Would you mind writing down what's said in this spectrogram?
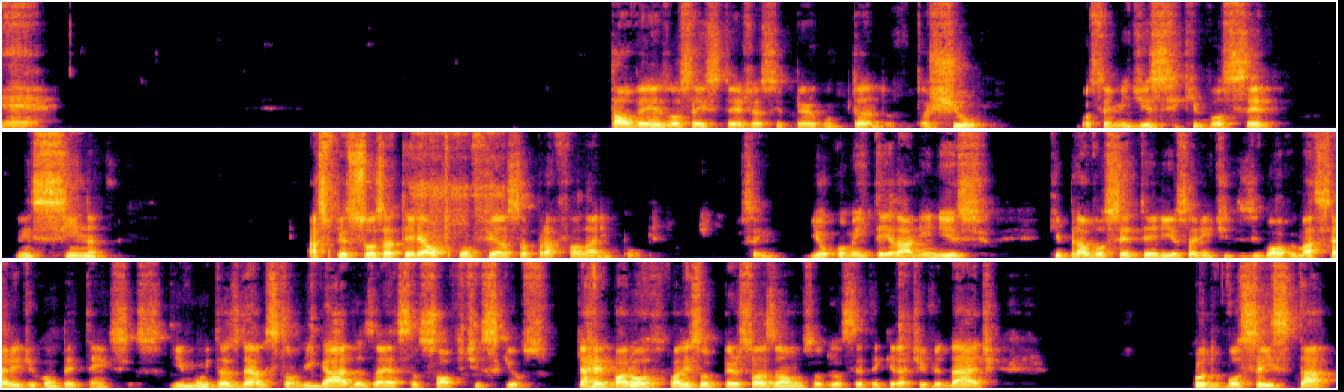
É. Talvez você esteja se perguntando, Toshio, você me disse que você ensina as pessoas a terem autoconfiança para falar em público. Sim. E eu comentei lá no início que para você ter isso, a gente desenvolve uma série de competências. E muitas delas estão ligadas a essas soft skills. Já reparou? Falei sobre persuasão, sobre você ter criatividade. Quando você está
